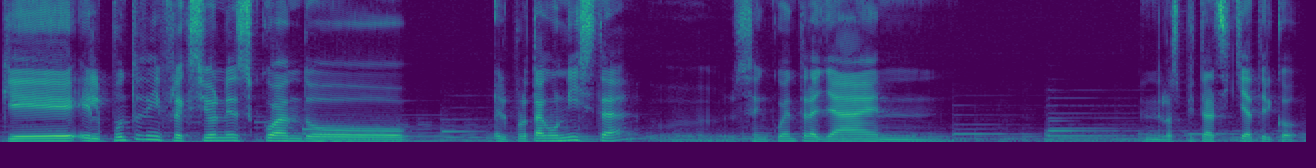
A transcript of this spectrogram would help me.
que el punto de inflexión es cuando el protagonista uh, se encuentra ya en, en el hospital psiquiátrico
